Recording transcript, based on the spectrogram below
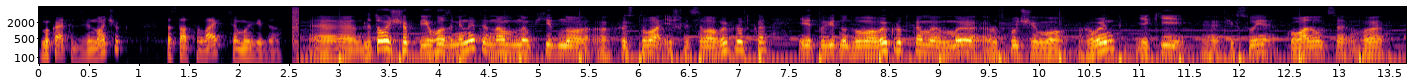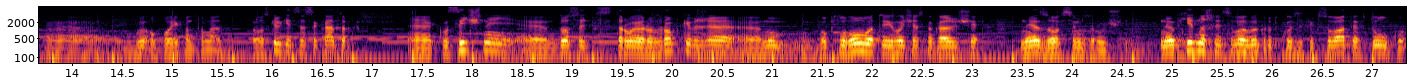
вмикайте дзвіночок та ставте лайк цьому відео. Е, для того, щоб його замінити, нам необхідно е, хрестова і шліцева викрутка, і відповідно двома викрутками ми розкручуємо гвинт, який е, фіксує ковадалце в, е, в опорі контролеза. Оскільки це секатор е, класичний, е, досить старої розробки вже, е, ну, обслуговувати його, чесно кажучи, не зовсім зручно. Необхідно шліцевою викруткою зафіксувати втулку,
